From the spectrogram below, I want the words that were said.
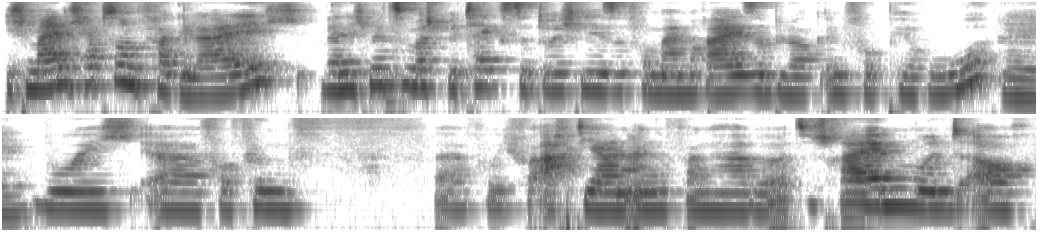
ich meine, ich habe so einen Vergleich, wenn ich mir zum Beispiel Texte durchlese von meinem Reiseblog Info Peru, mhm. wo ich äh, vor fünf, äh, wo ich vor acht Jahren angefangen habe zu schreiben und auch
